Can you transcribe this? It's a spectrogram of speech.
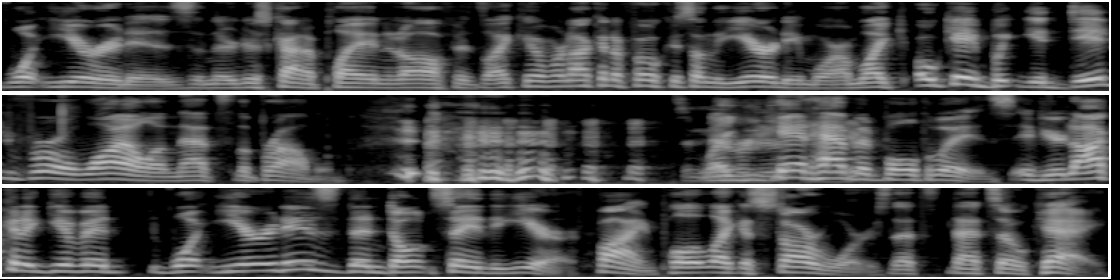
what year it is, and they're just kind of playing it off. It's like, yeah, we're not going to focus on the year anymore. I'm like, okay, but you did for a while, and that's the problem. It's a Like you can't have Yep. it both ways. If you're not gonna give it what year it is, then don't say the year. Fine, pull it like a Star Wars. That's that's okay.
